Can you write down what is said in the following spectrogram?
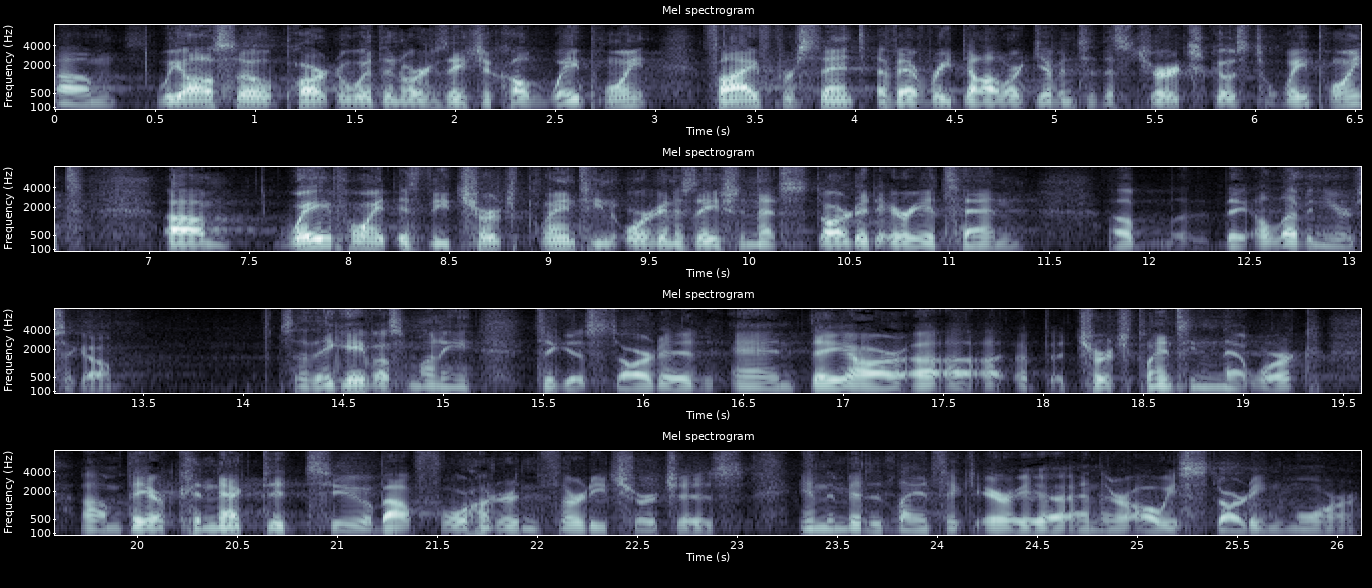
Um, we also partner with an organization called Waypoint. 5% of every dollar given to this church goes to Waypoint. Um, Waypoint is the church planting organization that started Area 10 uh, 11 years ago. So they gave us money to get started, and they are a, a, a church planting network. Um, they are connected to about 430 churches in the mid Atlantic area, and they're always starting more.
